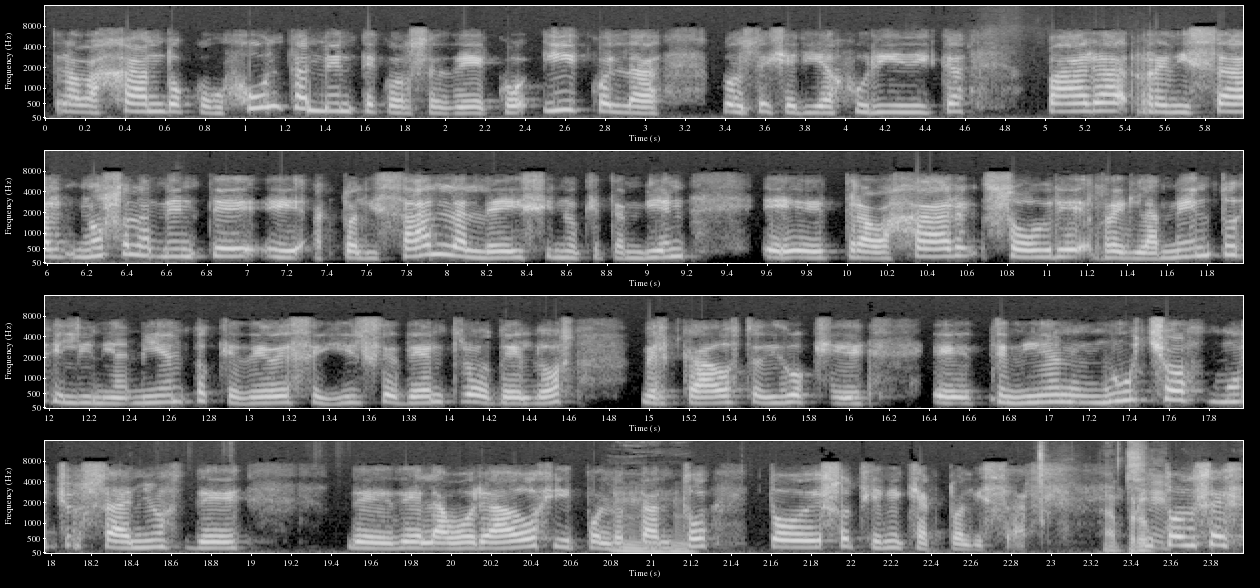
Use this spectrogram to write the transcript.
trabajando conjuntamente con SEDECO y con la Consejería Jurídica para revisar, no solamente eh, actualizar la ley, sino que también eh, trabajar sobre reglamentos y lineamientos que debe seguirse dentro de los mercados. Te digo que eh, tenían muchos, muchos años de de, elaborados y por lo tanto todo eso tiene que actualizarse. Entonces,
